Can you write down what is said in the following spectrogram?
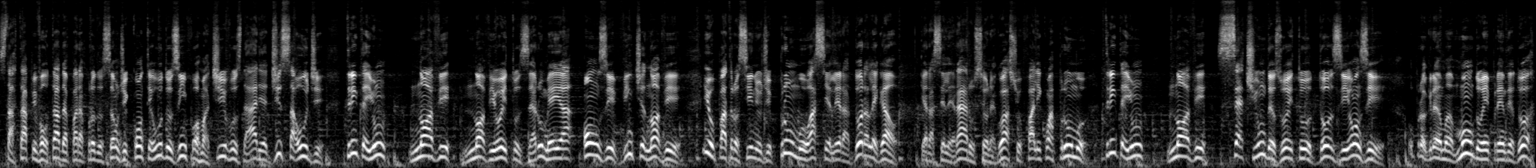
startup voltada para a produção de conteúdos informativos da área de saúde. 31 99806 1129. E o patrocínio de Prumo Aceleradora Legal. Quer acelerar o seu negócio? Fale com a Prumo. 31 97118 1211. Programa Mundo Empreendedor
